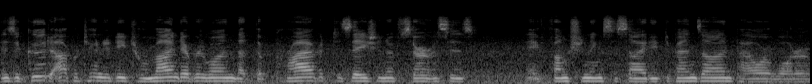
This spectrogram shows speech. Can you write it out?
is a good opportunity to remind everyone that the privatization of services a functioning society depends on power, water,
